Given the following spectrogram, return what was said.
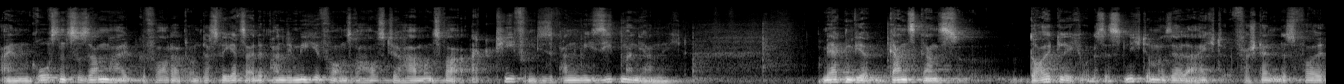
einen großen Zusammenhalt gefordert und dass wir jetzt eine Pandemie hier vor unserer Haustür haben und zwar aktiv und diese Pandemie sieht man ja nicht, merken wir ganz, ganz deutlich und es ist nicht immer sehr leicht, verständnisvoll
